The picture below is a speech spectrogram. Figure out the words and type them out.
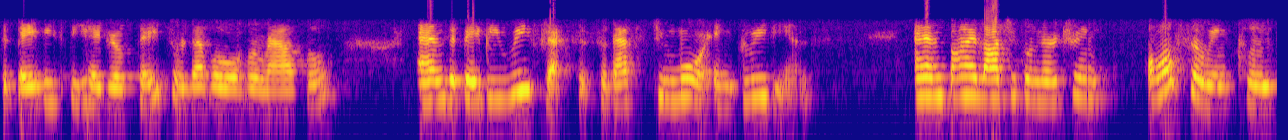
the baby's behavioral states or level of arousal, and the baby reflexes. So that's two more ingredients. And biological nurturing also includes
